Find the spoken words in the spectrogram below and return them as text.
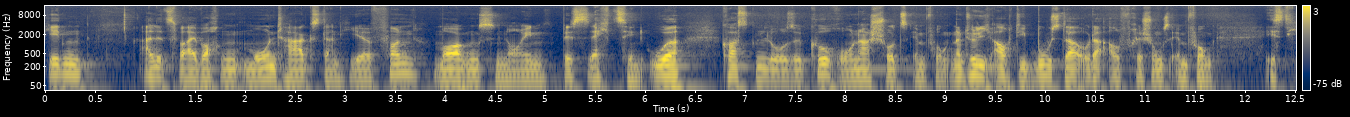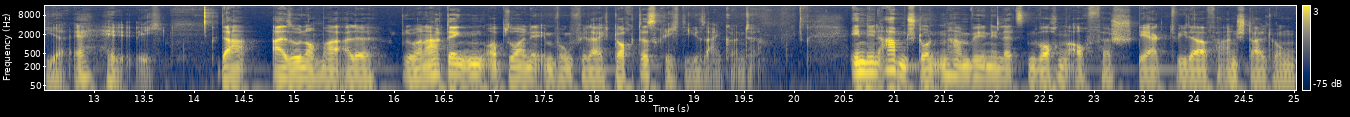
Jeden alle zwei Wochen montags dann hier von morgens 9 bis 16 Uhr kostenlose Corona-Schutzimpfung. Natürlich auch die Booster- oder Auffrischungsimpfung ist hier erhältlich. Da also nochmal alle drüber nachdenken, ob so eine Impfung vielleicht doch das Richtige sein könnte. In den Abendstunden haben wir in den letzten Wochen auch verstärkt wieder Veranstaltungen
